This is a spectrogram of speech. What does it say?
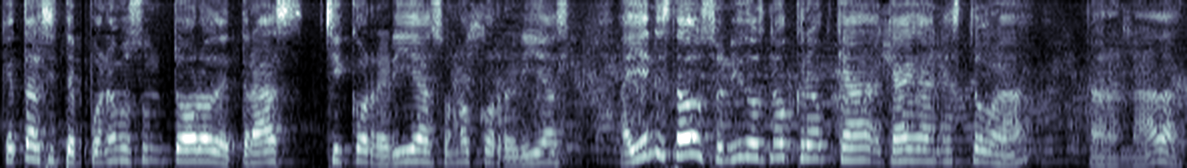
¿Qué tal si te ponemos un toro detrás? ¿Sí correrías o no correrías? Allá en Estados Unidos no creo que, ha- hagan esto, ¿verdad? Para nada.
